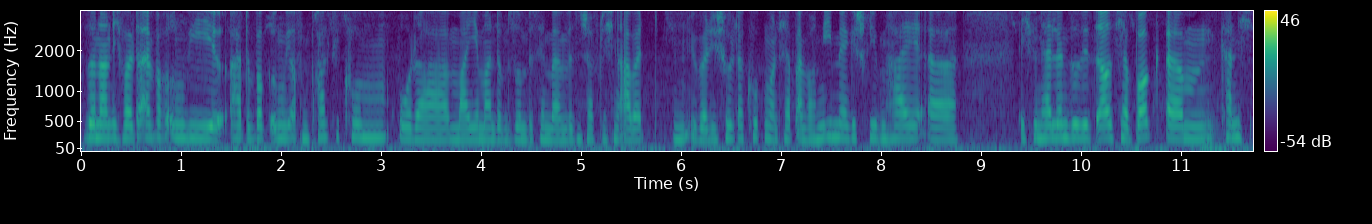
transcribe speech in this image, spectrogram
sondern ich wollte einfach irgendwie, hatte Bock irgendwie auf ein Praktikum oder mal jemandem so ein bisschen beim wissenschaftlichen Arbeiten über die Schulter gucken und ich habe einfach eine E-Mail geschrieben, hi, äh, ich bin Helen, so sieht's aus, ich habe Bock, ähm, kann ich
